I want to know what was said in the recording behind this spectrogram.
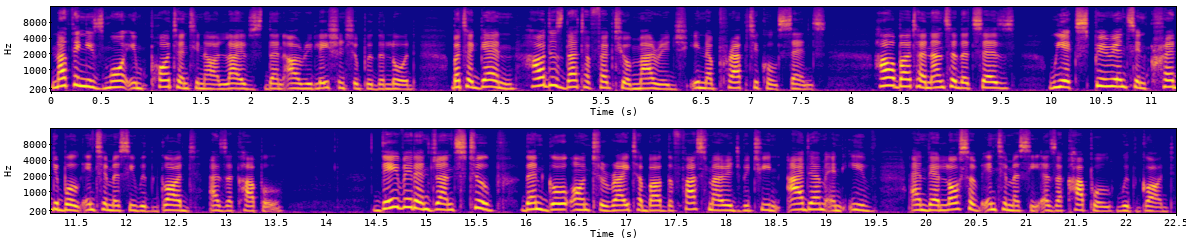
Nothing is more important in our lives than our relationship with the Lord. But again, how does that affect your marriage in a practical sense? How about an answer that says, We experience incredible intimacy with God as a couple? David and Jan Stoop then go on to write about the first marriage between Adam and Eve and their loss of intimacy as a couple with God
